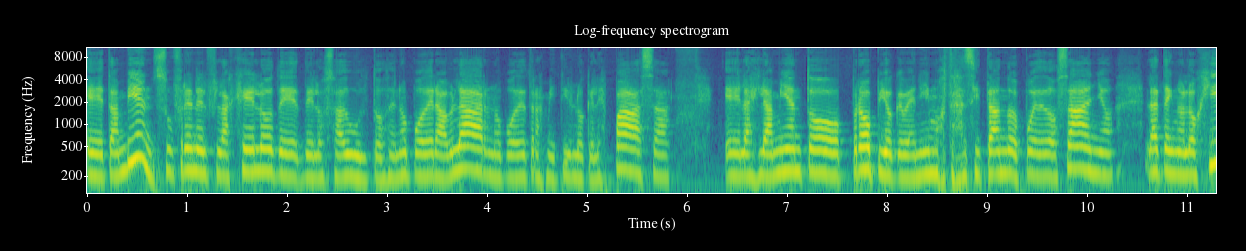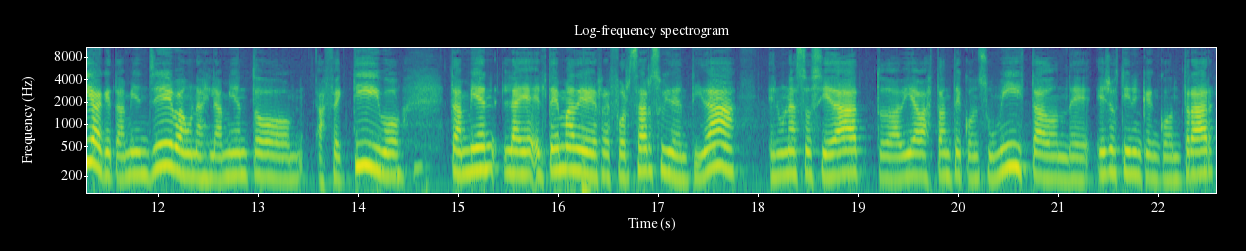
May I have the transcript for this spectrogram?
Eh, también sufren el flagelo de, los adultos, de no poder hablar, no poder transmitir lo que les pasa, el aislamiento propio que venimos transitando después de dos años, la tecnología que también lleva un aislamiento afectivo, también el tema de reforzar su identidad en una sociedad todavía bastante consumista, donde ellos tienen que encontrar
